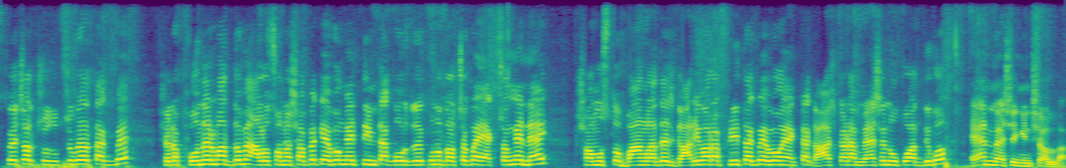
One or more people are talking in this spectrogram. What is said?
স্পেশাল সুযোগ সুবিধা থাকবে সেটা ফোনের মাধ্যমে আলোচনা সাপেক্ষে এবং এই তিনটা গরু যদি কোনো দর্শক ভাই একসঙ্গে নেয় সমস্ত বাংলাদেশ গাড়ি ভাড়া ফ্রি থাকবে এবং একটা ঘাস কাটা মেশিন উপহার দিব হ্যান্ড মেশিন ইনশাল্লাহ।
